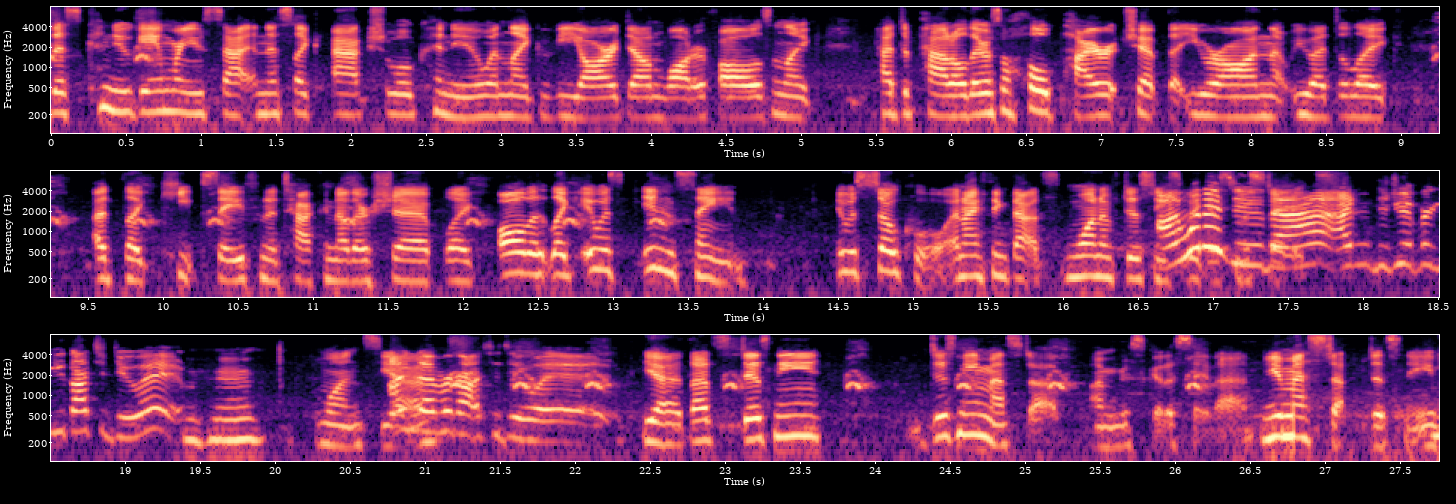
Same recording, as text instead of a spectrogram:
this canoe game where you sat in this like actual canoe and like VR down waterfalls and like had to paddle. There was a whole pirate ship that you were on that you had to like uh, like keep safe and attack another ship. Like all the like it was insane. It was so cool, and I think that's one of Disney's. I want to do mistakes. that. I, did you ever? You got to do it? Mhm. Once, yeah, I never got to do it. yeah. That's Disney. Disney messed up. I'm just gonna say that you messed up, Disney, You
